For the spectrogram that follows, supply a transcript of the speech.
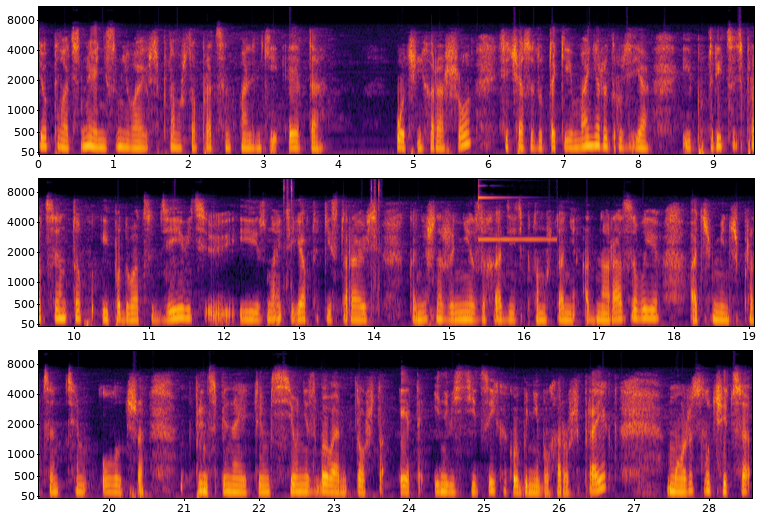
Все платит. Но я не сомневаюсь, потому что процент маленький. Это очень хорошо. Сейчас идут такие майнеры, друзья, и по 30%, и по 29%. И, знаете, я в такие стараюсь, конечно же, не заходить, потому что они одноразовые, а чем меньше процент, тем лучше. В принципе, на этом все. Не забываем то, что это инвестиции, какой бы ни был хороший проект, может случиться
